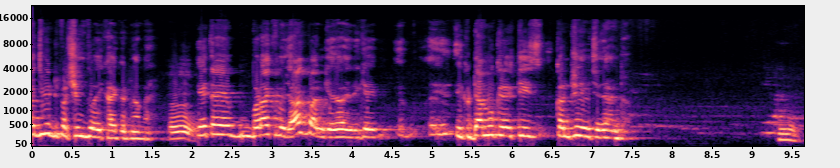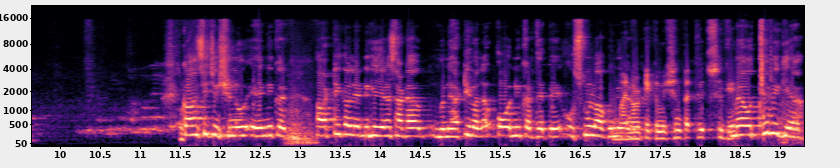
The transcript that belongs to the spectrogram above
ਅੱਜ ਵੀ ਡਿਪਰੈਸ਼ਨ ਦੀ ਦਵਾਈ ਖਾਈ ਕਰਨਾ ਮੈਂ। ਇਹ ਤਾਂ ਬੜਾ ਇੱਕ ਮਜ਼ਾਕ ਬਣ ਗਿਆ ਯਾਨੀ ਕਿ ਇੱਕ ਡੈਮੋਕ੍ਰੇਟਿਕ ਕੰਟਰੀ ਵਿੱਚ ਰਹਿਣ ਦਾ। 嗯。ਕਨਸਟੀਟਿਊਸ਼ਨ ਨੂੰ ਇਹ ਨਹੀਂ ਕਰ ਆਰਟੀਕਲ ਯਾਨੀ ਕਿ ਜਿਹੜਾ ਸਾਡਾ ਮਿਨੋਰਟੀ ਵਾਲਾ ਉਹ ਨਹੀਂ ਕਰਦੇ ਪਏ ਉਸ ਨੂੰ ਲਾਗੂ ਨਹੀਂ ਕਰਦੇ ਮਾਈਨੋਰਟੀ ਕਮਿਸ਼ਨ ਤੱਕ ਵੀ ਤੁਸੀਂ ਗਏ? ਮੈਂ ਉੱਥੇ ਵੀ ਗਿਆ।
